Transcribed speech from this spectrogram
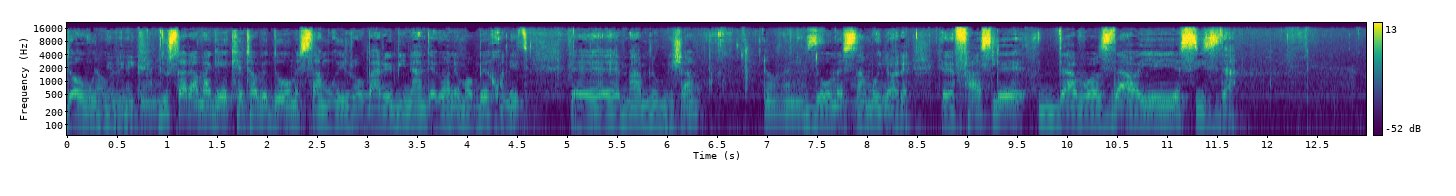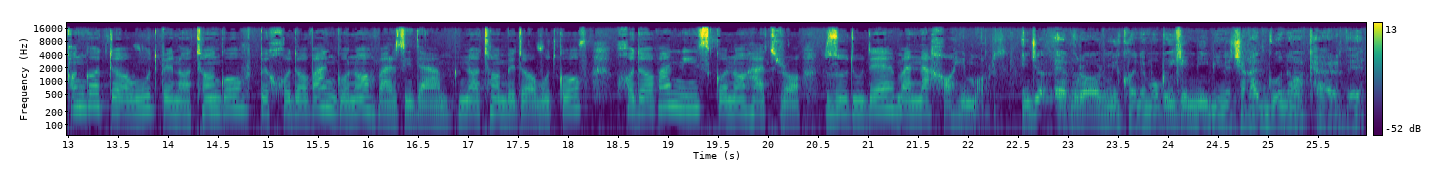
داوود می‌بینی. دوست دارم اگه کتاب دوم سموئیل رو برای بینندگان ما بخونید ممنون میشم. دوم سموئیل. آره. فصل دوازده آیه سیزده. آنگاه داوود به ناتان گفت به خداوند گناه ورزیدم. ناتان به داوود گفت خداوند نیز گناهت را زدوده و نخواهی مرد. اینجا اقرار می‌کنه موقعی که می‌بینه چقدر گناه کرده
